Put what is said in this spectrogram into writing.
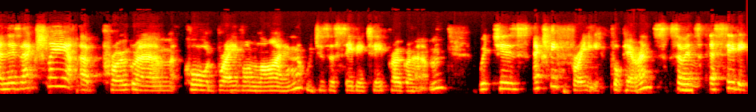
And there's actually a program called Brave Online, which is a CBT program, which is actually free for parents. So mm-hmm. it's a CBT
